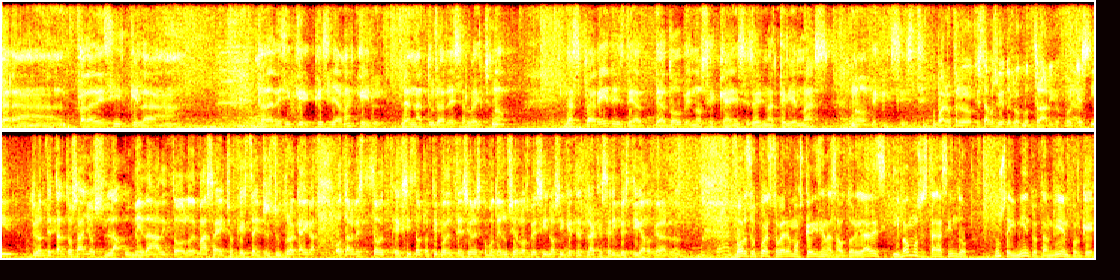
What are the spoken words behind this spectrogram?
para, para decir que la para decir que, ¿qué se llama? Que la naturaleza lo ha hecho. No. Las paredes de, adobe no se caen, ese es el material más noble que existe. Bueno, pero lo que estamos viendo es lo contrario, porque sí, durante tantos años la humedad y todo lo demás ha hecho que esta infraestructura caiga, o tal vez exista otro tipo de intenciones como denuncian los vecinos y que tendrá que ser investigado, Gerardo. Por supuesto, veremos qué dicen las autoridades y vamos a estar haciendo un seguimiento también, porque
